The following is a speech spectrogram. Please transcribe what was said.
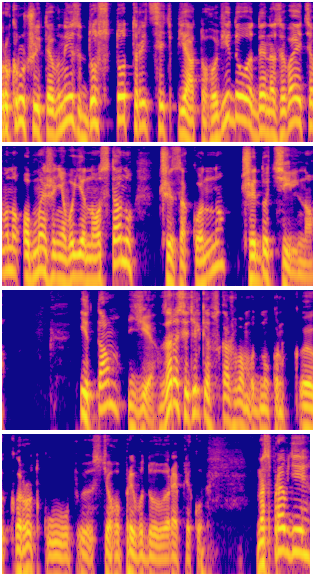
прокручуйте вниз до 135-го відео, де називається воно обмеження воєнного стану чи законно, чи доцільно. І там є. Зараз я тільки скажу вам одну е, коротку е, з цього приводу репліку. Насправді,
